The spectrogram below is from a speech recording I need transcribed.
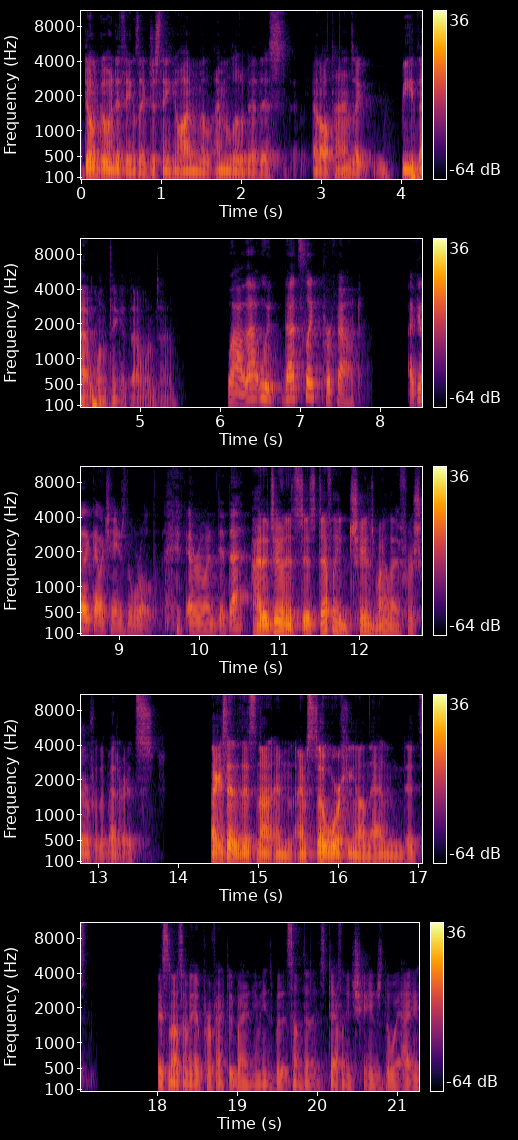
Don't go into things like just thinking, oh, I'm a, I'm a little bit of this at all times. Like be that one thing at that one time. Wow, that would that's like profound. I feel like that would change the world if everyone did that. I do too, and it's it's definitely changed my life for sure for the better. It's like I said, it's not, and I'm still working on that, and it's it's not something I've perfected by any means, but it's something that's definitely changed the way I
